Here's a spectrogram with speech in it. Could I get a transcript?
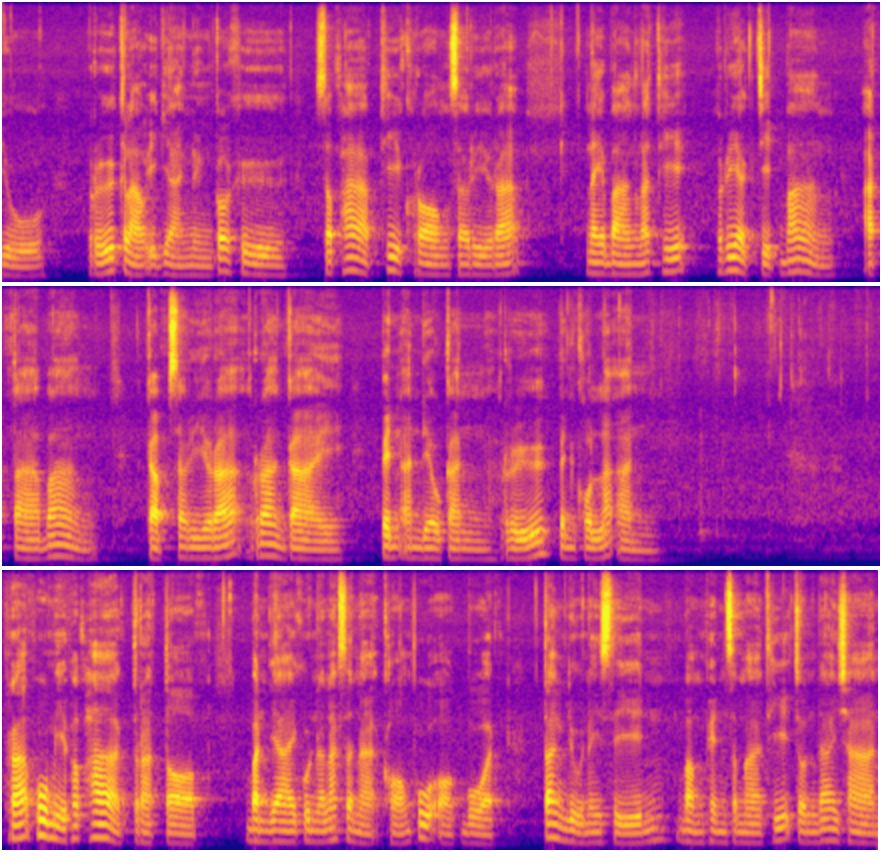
อยู่ หรือกล่าวอีกอย่างหนึ่งก็คือ สภาพที่ครองสรีระ ในบางลัทธิเรียกจิตบ้าง อัตตาบ้าง กับสรีระร่างกาย เป็นอันเดียวกันหรือเป็นคนละอัน พระผู้มีพระภาคตรัสตอบ บรรยายคุณลักษณะของผู้ออกบวช ตั้งอยู่ในศีลบำเพ็ญสมาธิจนได้ฌาน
